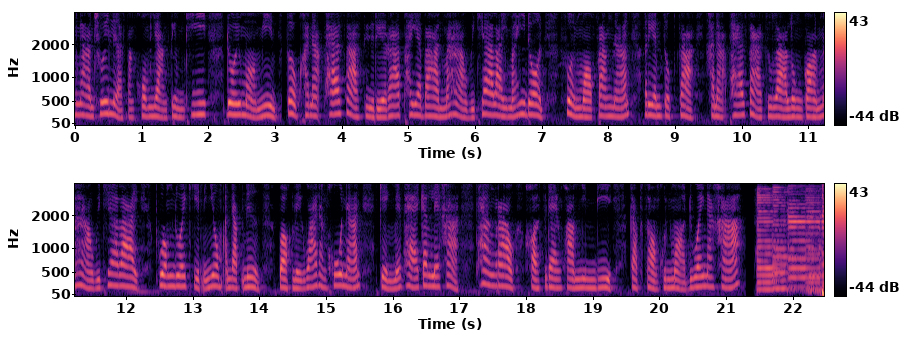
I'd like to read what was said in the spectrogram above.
ำงานช่วยเหลือสังคมอย่างเต็มที่ โดยหมอมิน จบคณะแพทยศาสตร์ศิริราชพยาบาล มหาวิทยาลัยมหิดล ส่วนหมอฟรังนั้นเรียนจบจากคณะแพทยศาสตร์จุฬาลงกรณ์มหาวิทยาลัยพวงด้วยเกียรตินิยมอันดับหนึ่ง บอกเลยว่าทั้งคู่นั้นเก่งไม่แพ้กันเลยค่ะ ทางเราขอแสดงความยินดีกับสองคุณหมอด้วยนะคะ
